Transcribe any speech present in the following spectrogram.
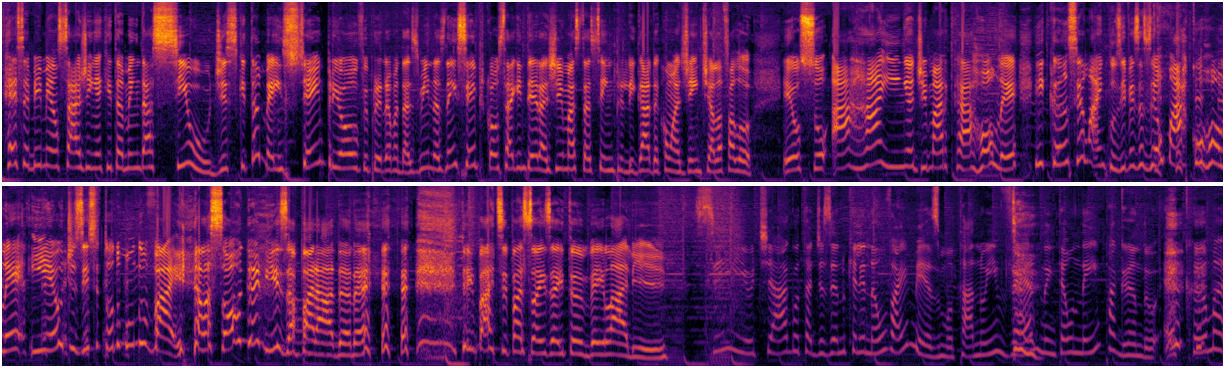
Recebi mensagem aqui também da Sil, diz que também sempre ouve o programa das Minas, nem sempre consegue interagir, mas tá sempre ligada com a gente. Ela falou: Eu sou a rainha de marcar rolê e cancelar. Inclusive, às vezes eu marco o rolê e eu desisto e todo mundo vai. Ela só organiza a parada, né? Tem participações aí também, Lali. Sim, o Thiago tá dizendo que ele não vai mesmo, tá? No inverno, então nem pagando. É cama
